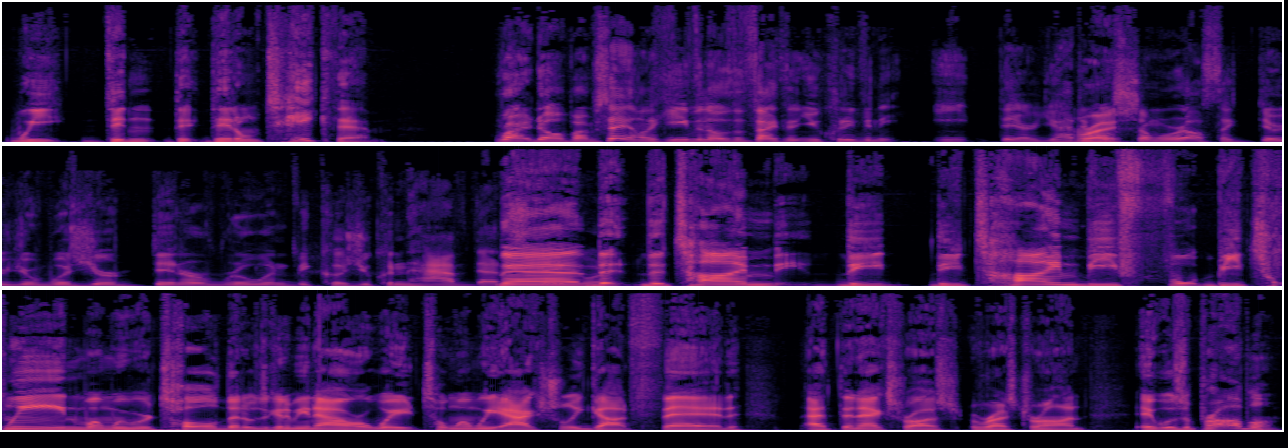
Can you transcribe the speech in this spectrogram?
We didn't, they, they don't take them. Right. No, but I'm saying like even though the fact that you couldn't even eat there, you had to go somewhere else. Like there, your was your dinner ruined because you couldn't have that. Or- the, the time the the time before between when we were told that it was going to be an hour wait till when we actually got fed at the next ros- restaurant, it was a problem.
